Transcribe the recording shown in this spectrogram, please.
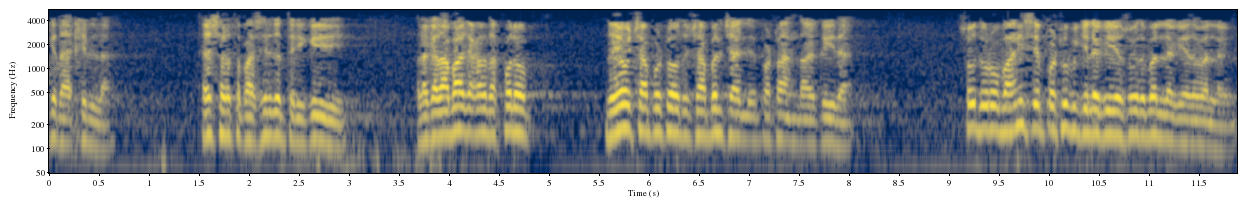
کې داخله اسره تفاسیر د طریقې دي لکه دا باز هغه د خپل د یو چا پټو د چا بل چا پټان دا کوي دا سو د روبانی سے پټو به کې لګي سو د بل لګي د بل لګي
